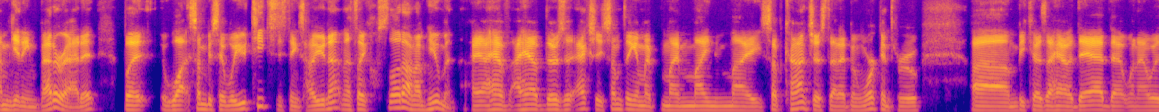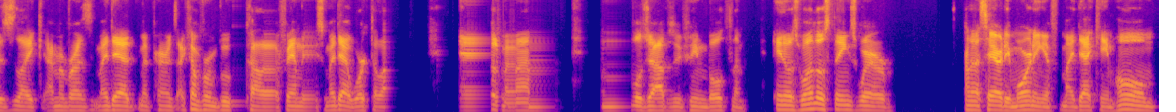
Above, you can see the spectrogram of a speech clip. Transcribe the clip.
I'm getting better at it, but what somebody say, well, you teach these things, how you not? And it's like, slow down, I'm human. I, I have I have there's actually something in my my my my subconscious that I've been working through um, because I have a dad that when I was like, I remember I was, my dad, my parents, I come from a blue collar family, so my dad worked a lot, and my mom multiple jobs between both of them and it was one of those things where on a Saturday morning, if my dad came home,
